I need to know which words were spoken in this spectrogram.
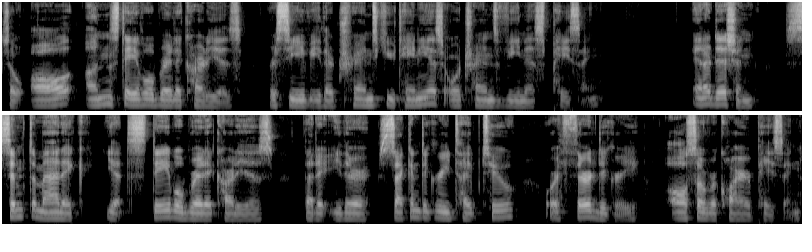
So, all unstable bradycardias receive either transcutaneous or transvenous pacing. In addition, symptomatic yet stable bradycardias that are either second degree type 2 or third degree also require pacing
